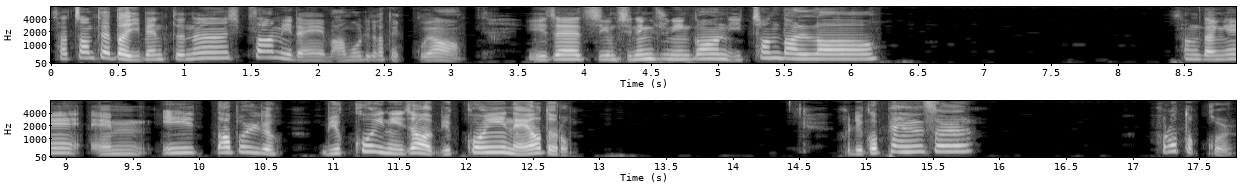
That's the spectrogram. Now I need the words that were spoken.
사천 테더 이벤트는 13일에 마무리가 됐고요. 이제 지금 진행 중인 건 2,000달러 상당의 MEW 뮤코인이죠. 뮤코인 에어드롭 그리고 펜슬 프로토콜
